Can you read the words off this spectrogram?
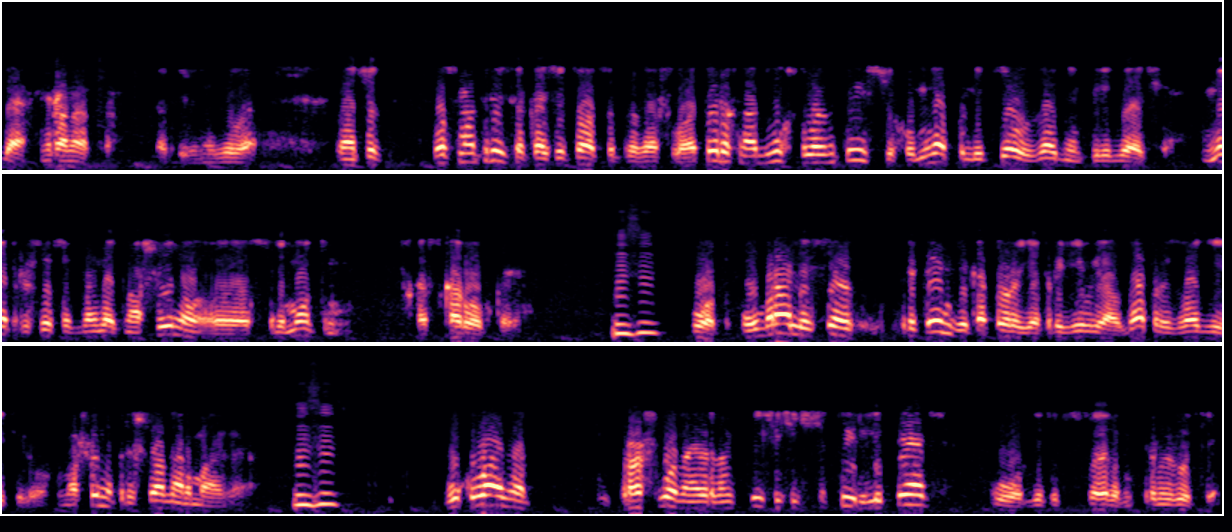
Да, граната, как я ее называю. Значит, вот смотрите, какая ситуация произошла. Во-первых, на двух с половиной тысячах у меня полетела задняя передача. Мне пришлось обновлять машину э, с ремонтом с коробкой. Угу. Вот. Убрали все претензии, которые я предъявлял да, производителю. Машина пришла нормальная. Угу. Буквально прошло, наверное, тысячи четыре или пять, вот, где-то в этом промежутке.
